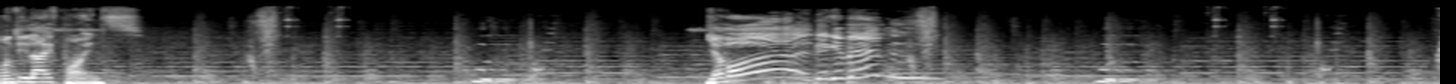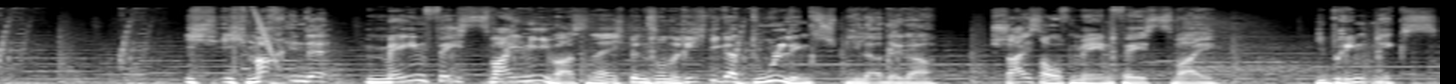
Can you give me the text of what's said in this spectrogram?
Und die Life Points. Jawohl, wir gewinnen! Ich, ich mache in der Main Phase 2 nie was, ne? Ich bin so ein richtiger Duel-Links-Spieler, Digga. Scheiß auf Main Phase 2. Die bringt nichts.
